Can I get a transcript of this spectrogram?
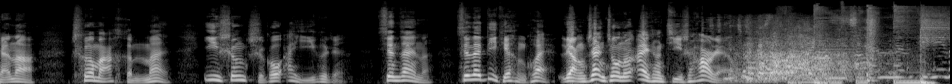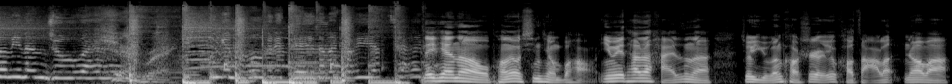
前呢，车马很慢，一生只够爱一个人。现在呢，现在地铁很快，两站就能爱上几十号人。那天呢，我朋友心情不好，因为他的孩子呢，就语文考试又考砸了，你知道吧？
